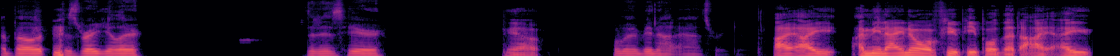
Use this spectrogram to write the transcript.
about as regular it is here. Yeah. Well, maybe not as regular. I, I I mean I know a few people that I, I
